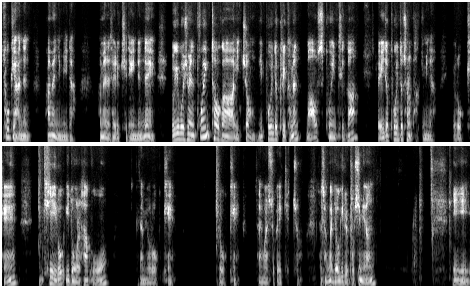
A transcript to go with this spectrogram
소개하는 화면입니다. 화면에서 이렇게 되어 있는데 여기 보시면 포인터가 있죠. 이 포인터 클릭하면 마우스 포인트가 레이저 포인터처럼 바뀝니다. 이렇게 키로 이동을 하고 그 다음에 이렇게 이렇게 사용할 수가 있겠죠. 자, 잠깐 여기를 보시면 이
